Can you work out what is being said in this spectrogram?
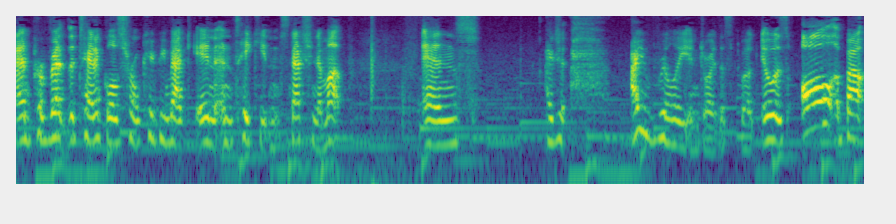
and prevent the tentacles from creeping back in and taking and snatching him up. And I just, I really enjoyed this book. It was all about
